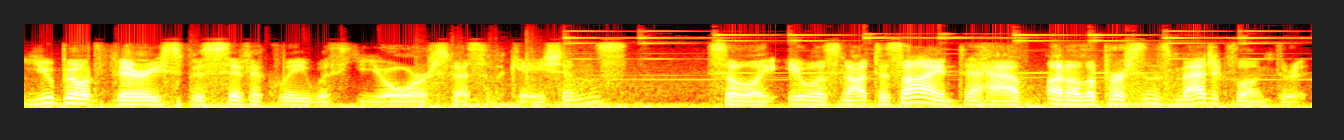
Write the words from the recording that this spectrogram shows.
you built very specifically with your specifications. So like it was not designed to have another person's magic flowing through it.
